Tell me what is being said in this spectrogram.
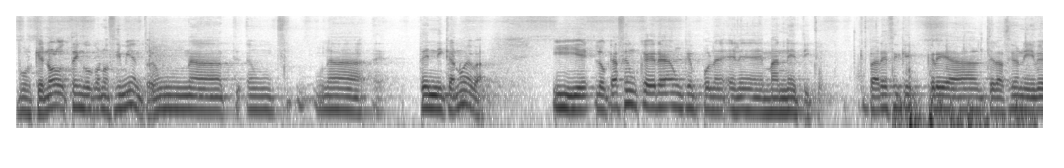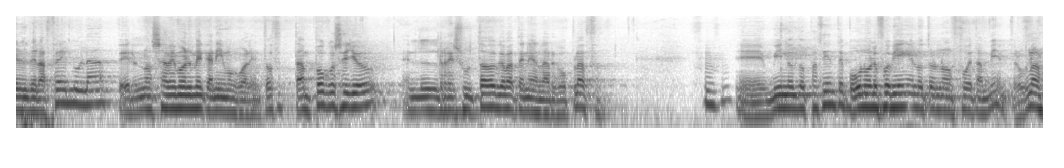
porque no lo tengo conocimiento, es una, eh, técnica nueva. Y eh, lo que hace es crear un campo magnético, que parece que crea alteración a nivel de la célula, pero no sabemos el mecanismo cuál. Entonces tampoco sé yo el resultado que va a tener a largo plazo. Eh, vino dos pacientes, pues uno le fue bien, el otro no fue tan bien, pero claro,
